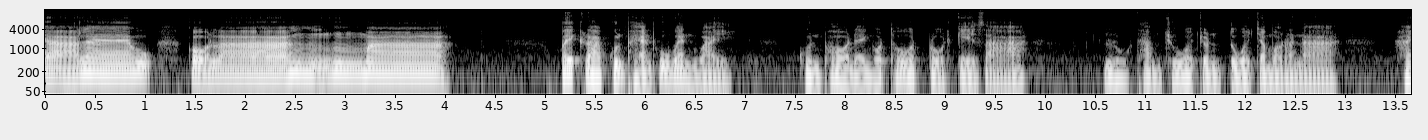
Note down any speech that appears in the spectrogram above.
ยาแล้วก็ลางมา ไปกราบคุณแผนผู้แว่นไว คุณพ่อได้งดโทษโปรดเกษา ลูกทำชั่วจนตัวจะมรณา ให้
